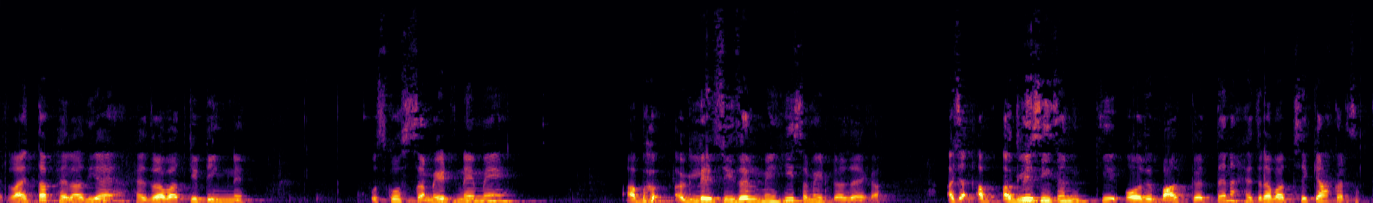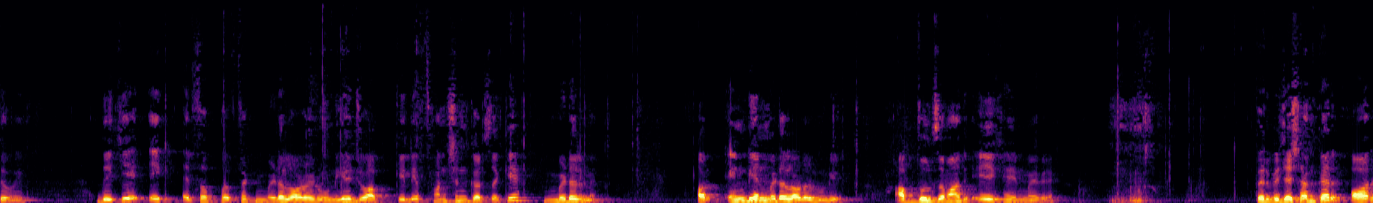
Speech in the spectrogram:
रायता फैला दिया है हैदराबाद की टीम ने। उसको समेटने में अब अगले सीज़न में ही समेटा जाएगा। अच्छा अब अगले सीज़न की और बात करते हैं ना, हैदराबाद से क्या कर सकते हो? देखिए, एक ऐसा परफेक्ट मिडल ऑर्डर ढूंढिए जो आपके लिए फ़ंक्शन कर सके मिडल में। और इंडियन मिडल ऑर्डर ढूंढिए। अब्दुल समाद एक है इनमें से। फिर विजय शंकर और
